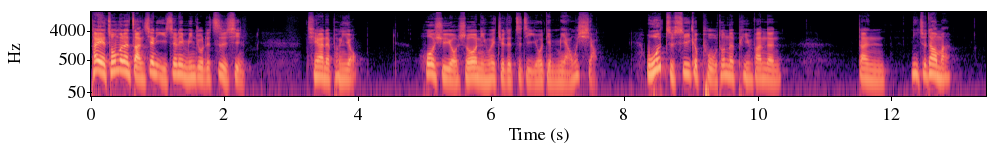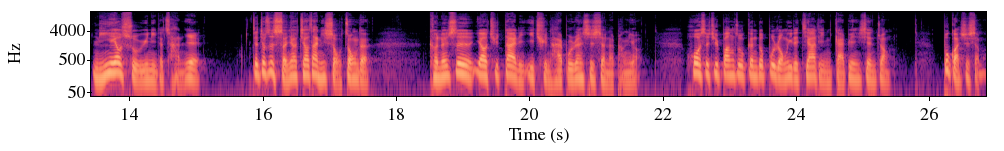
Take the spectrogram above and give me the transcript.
他也充分的展现了以色列民族的自信。亲爱的朋友，或许有时候你会觉得自己有点渺小，我只是一个普通的平凡人。但你知道吗？你也有属于你的产业，这就是神要交在你手中的。可能是要去带领一群还不认识神的朋友，或是去帮助更多不容易的家庭改变现状。不管是什么，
